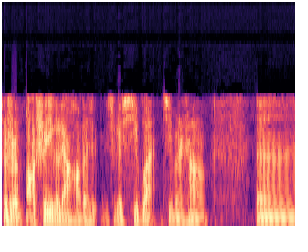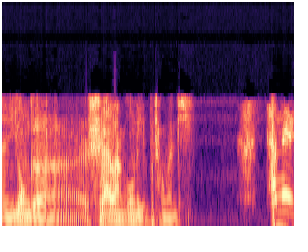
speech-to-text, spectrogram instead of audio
就是保持一个良好的这个习惯，基本上嗯用个十来万公里不成问题。它那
